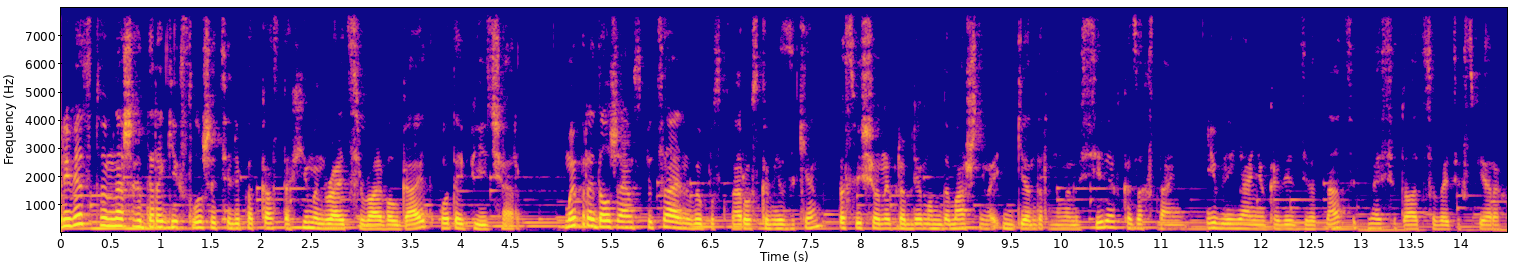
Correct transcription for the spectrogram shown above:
Приветствуем наших дорогих слушателей подкаста Human Rights Survival Guide от IPHR. Мы продолжаем специальный выпуск на русском языке, посвященный проблемам домашнего и гендерного насилия в Казахстане и влиянию COVID-19 на ситуацию в этих сферах.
